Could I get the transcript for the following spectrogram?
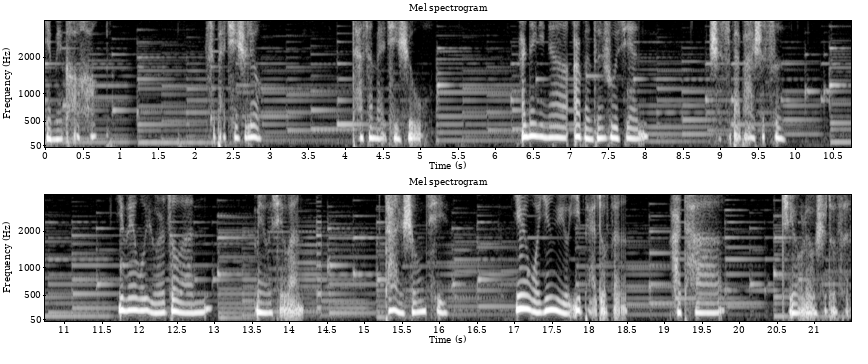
也没考好，四百七十六，他三百七十五，而那年的二本分数线是四百八十四。因为我语文做完没有写完，他很生气。因为我英语有一百多分，而他只有六十多分。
